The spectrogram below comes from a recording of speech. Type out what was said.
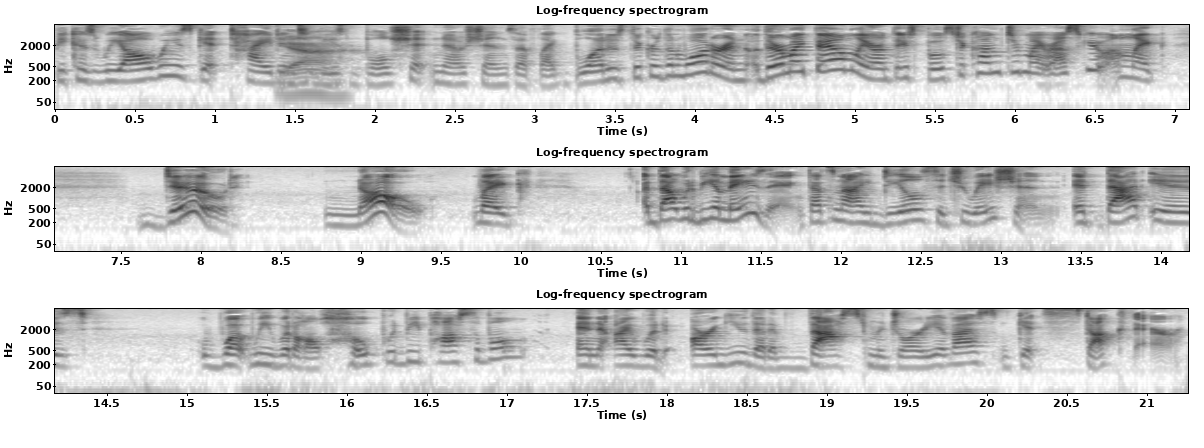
because we always get tied into Yeah. these bullshit notions of like blood is thicker than water and they're my family aren't they supposed to come to my rescue i'm like dude no like that would be amazing that's an ideal situation it that is what we would all hope would be possible and i would argue that a vast majority of us get stuck there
